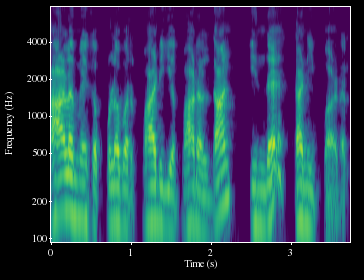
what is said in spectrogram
காளமேக புலவர் பாடிய பாடல்தான் இந்த தனிப்பாடல்.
